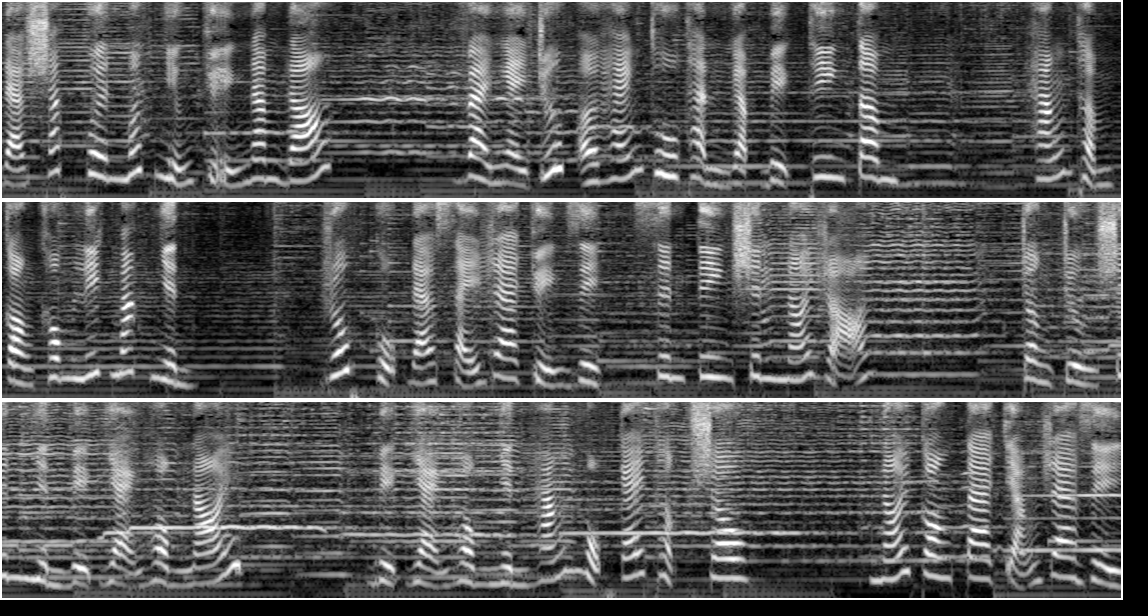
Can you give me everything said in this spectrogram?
đã sắp quên mất những chuyện năm đó. Vài ngày trước ở Hán Thu Thành gặp biệt thiên tâm, Hắn thậm còn không liếc mắt nhìn. Rốt cuộc đã xảy ra chuyện gì? Xin tiên sinh nói rõ. Trần Trường Sinh nhìn Việt dạng hồng nói. Việt dạng hồng nhìn hắn một cái thật sâu. Nói con ta chẳng ra gì.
